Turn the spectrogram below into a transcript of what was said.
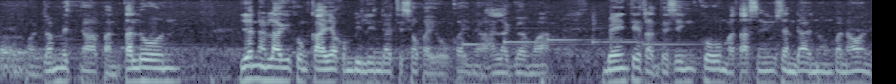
mga damit na pantalon. Yan ang lagi kong kaya kong bilhin dati sa hukay-hukay na halaga mga 20, 35, mataas na yung sandaan noong panahon.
